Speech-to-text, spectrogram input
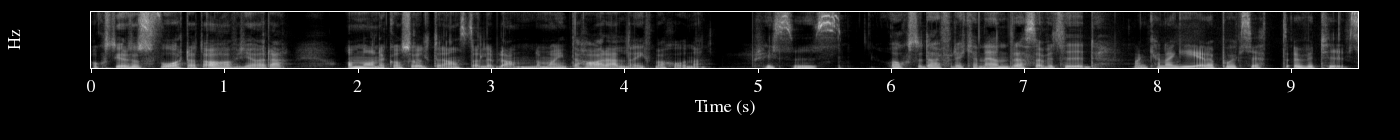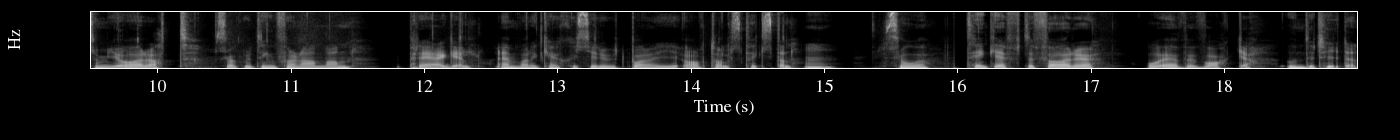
också gör det så svårt att avgöra om någon är konsult eller anställd ibland, när man inte har all den informationen. Precis. Också därför det kan ändras över tid. Man kan agera på ett sätt över tid som gör att saker och ting får en annan prägel än vad det kanske ser ut bara i avtalstexten. Mm. Så tänk efter före och övervaka under tiden.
